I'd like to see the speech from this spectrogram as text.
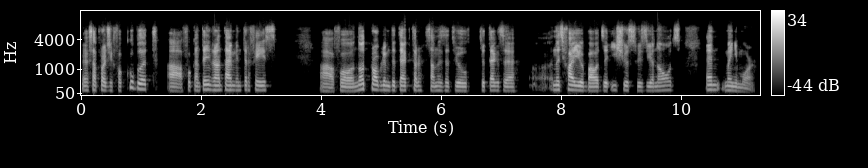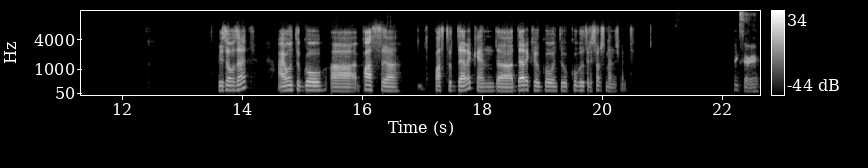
We have sub-project for kubelet, for container runtime interface, for node problem detector, something that will detect the, notify you about the issues with your nodes, and many more. With all that, I want to go uh, pass uh, pass to Derek, and uh, Derek will go into Kubernetes resource management. Thanks, Sergey.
